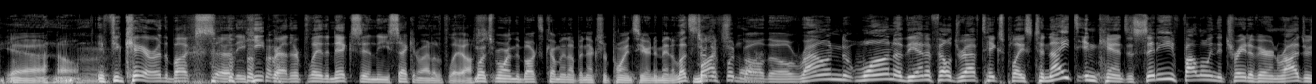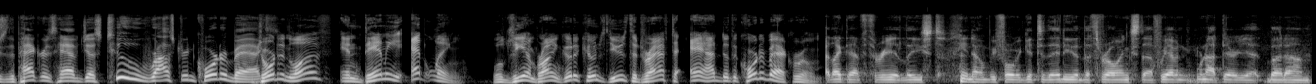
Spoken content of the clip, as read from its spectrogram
yeah, no. If you care, the Bucks, uh, the Heat rather, play the Knicks in the second round of the playoffs. Much more in the Bucks coming up in extra points here in a minute. Let's turn Much to football more. though. Round one of the NFL draft takes place tonight in Kansas City. Following the trade of Aaron Rodgers, the Packers have just two rostered quarterbacks. Jordan Love and Danny Etling. Will GM Brian Gutekunst use the draft to add to the quarterback room? I'd like to have three at least, you know, before we get to the, any of the throwing stuff. We haven't, we're not there yet, but um,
